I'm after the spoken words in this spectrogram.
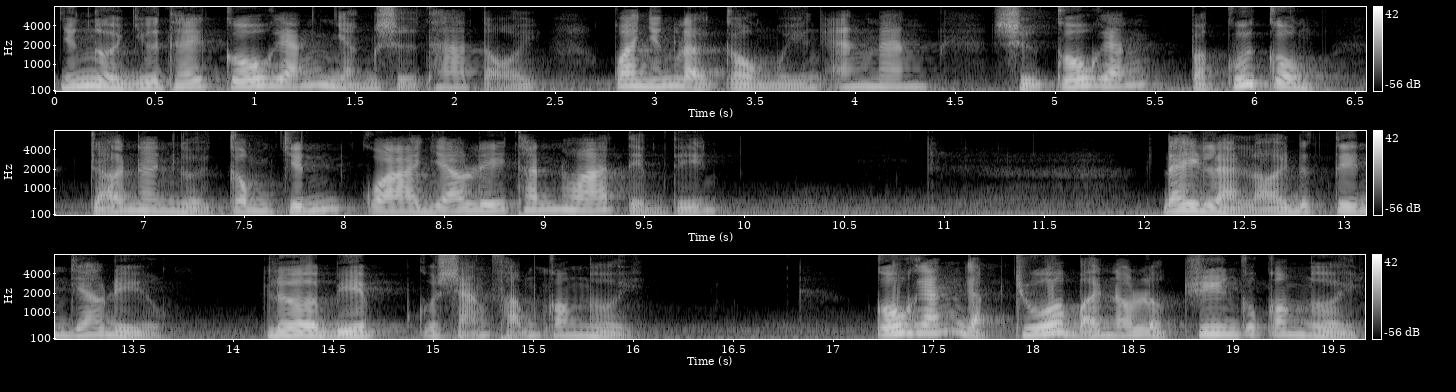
Những người như thế cố gắng nhận sự tha tội qua những lời cầu nguyện ăn năn, sự cố gắng và cuối cùng trở nên người công chính qua giáo lý thánh hóa tiệm tiến. Đây là loại đức tin giáo điều, lừa bịp của sản phẩm con người. Cố gắng gặp Chúa bởi nỗ lực riêng của con người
